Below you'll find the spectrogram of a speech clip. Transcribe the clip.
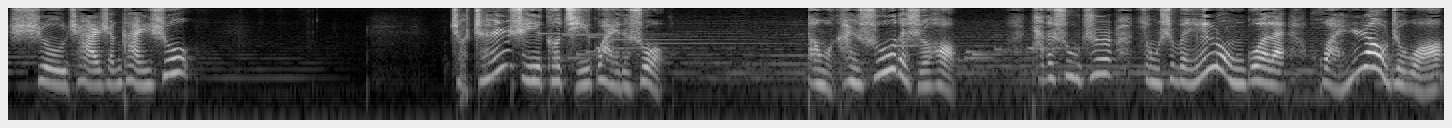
树杈上看书。这真是一棵奇怪的树。当我看书的时候，它的树枝总是围拢过来，环绕着我，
